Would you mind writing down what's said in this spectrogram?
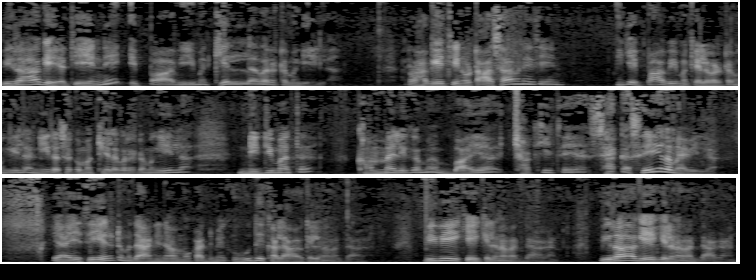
විරාගය තියෙන්නේ එපා වීම කෙල්ලවරටම ගිහිල්ලා. රාගයේ තියෙනට ආසාවනේ තියෙන්නේ. මේක එපා වීම කෙලවරටම ගිහිල්ලා, නීරසකම කෙලවරටම ගිහිල්ලා, නිදිමත, කම්මැලිකම, බය, චකිතය, සැකසේරම ඇවිල්ලා. එයා ඒ තේරටම දාන්නේ නම මොකද්ද මේක උදේ කලාව කියලා නමක් දාගන්න. විවේකයේ කියලා නමක් දාගන්න. විරාගය කියලා නමක් දාගන්න.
